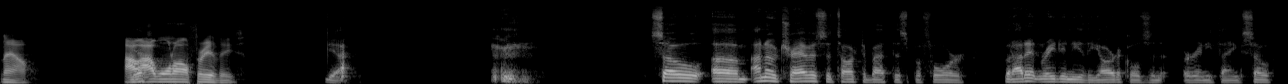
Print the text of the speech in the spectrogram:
now. I, Yeah. I want all three of these. yeah. so, um, I know Travis had talked about this before, but I didn't read any of the articles and, or anything. So,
